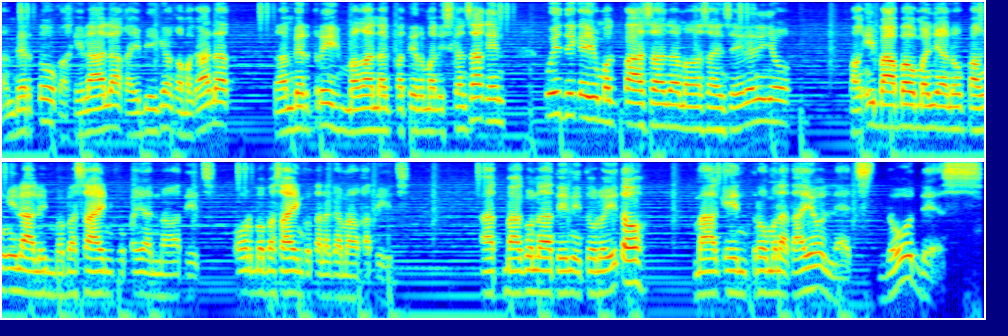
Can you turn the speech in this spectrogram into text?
Number 2, kakilala, kaibigan, kamag-anak. Number 3, mga nagpa-thermal scan sa akin. Pwede kayong magpasa ng mga sa area ninyo. Pang ibabaw man yan o pang ilalim, babasahin ko pa yan mga tits. Or babasahin ko talaga mga katits. At bago natin ituloy ito, mag-intro muna tayo. Let's do this!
